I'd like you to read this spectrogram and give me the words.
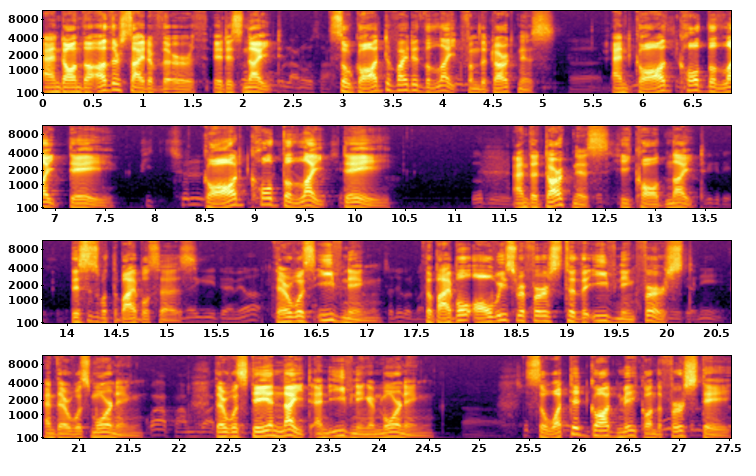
And on the other side of the earth it is night. So God divided the light from the darkness. And God called the light day. God called the light day. And the darkness he called night. This is what the Bible says. There was evening. The Bible always refers to the evening first. And there was morning. There was day and night, and evening and morning. So, what did God make on the first day?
